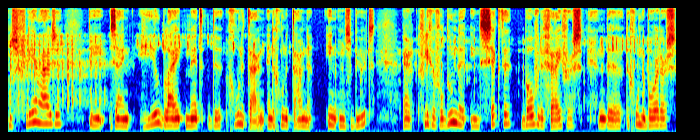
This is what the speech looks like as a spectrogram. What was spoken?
onze vleermuizen die zijn heel blij met de groene tuin en de groene tuinen in onze buurt. Er vliegen voldoende insecten boven de vijvers en de, de groene borders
